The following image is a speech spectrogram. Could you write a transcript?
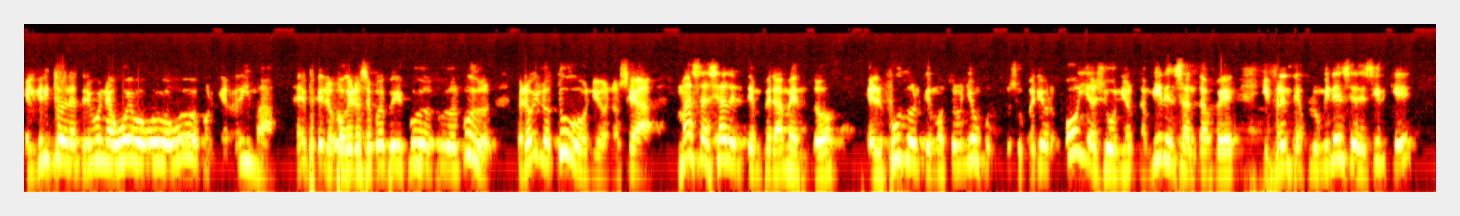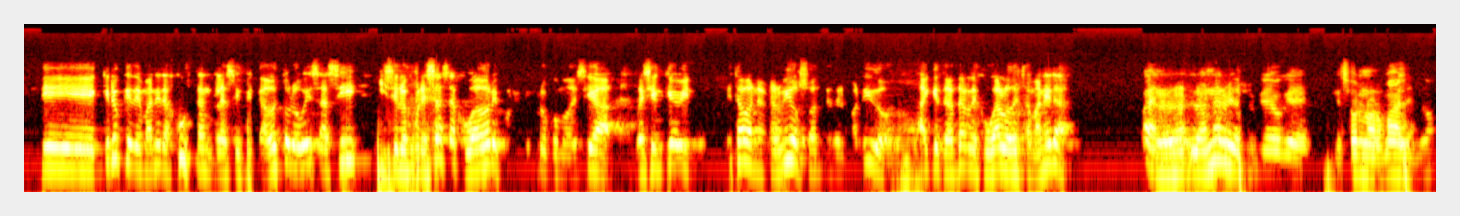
el grito de la tribuna huevo, huevo, huevo porque rima, ¿eh? pero porque no se puede pedir fútbol, fútbol, fútbol. Pero hoy lo tuvo Unión, o sea, más allá del temperamento, el fútbol que mostró Unión fue superior hoy a Junior, también en Santa Fe, y frente a Fluminense, decir que creo que de manera justa han clasificado. Esto lo ves así y se lo expresás a jugadores, por ejemplo, como decía recién Kevin, estaban nerviosos antes del partido. ¿Hay que tratar de jugarlo de esta manera? Bueno, los nervios yo creo que, son normales, ¿no?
